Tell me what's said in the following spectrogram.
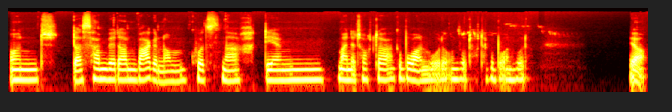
Und das haben wir dann wahrgenommen, kurz nachdem meine Tochter geboren wurde, unsere Tochter geboren wurde. Ja,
